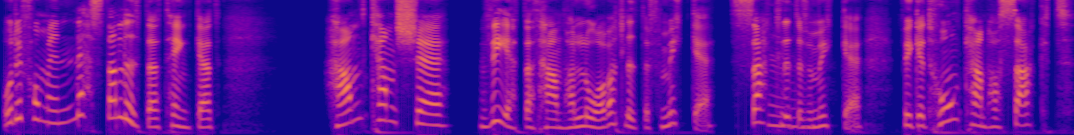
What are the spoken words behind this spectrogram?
Och Det får mig nästan lite att tänka att han kanske vet att han har lovat lite för mycket, sagt Mm. lite för mycket. Vilket hon kan ha sagt,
